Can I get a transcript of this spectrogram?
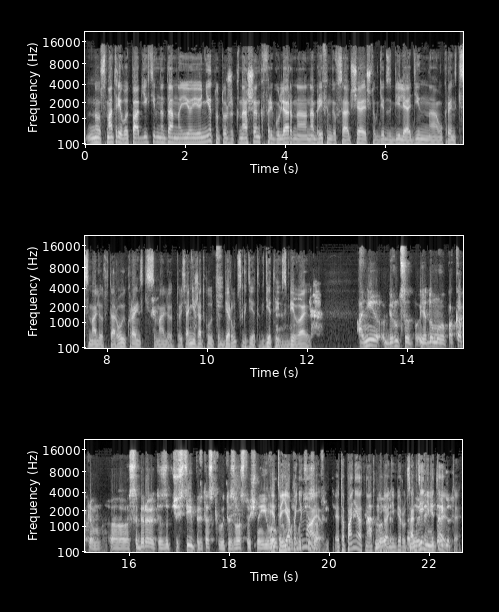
Ну, смотри, вот по объективно данным ее, ее нет, но тот же Коношенков регулярно на брифингах сообщает, что где-то сбили один украинский самолет, второй украинский самолет. То есть они же откуда-то берутся где-то, где-то их сбивают. они берутся, я думаю, по каплям, э, собирают из запчастей, притаскивают из Восточной Европы. Это я понимаю. Это понятно, откуда но они берутся. А где они летают-то?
